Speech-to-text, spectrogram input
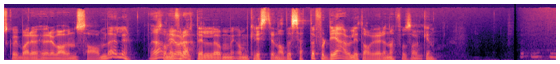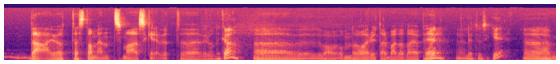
skal vi bare høre hva hun sa om det, eller? Ja, sånn i forhold til om, om Kristin hadde sett det, for det er jo litt avgjørende for saken. Det er jo et testament som er skrevet, eh, Veronica. Eh, om det var utarbeida deg og Per, jeg er litt usikker. Eh,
